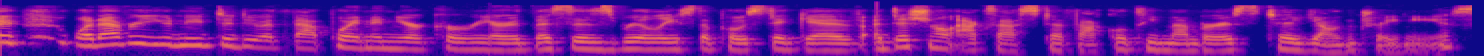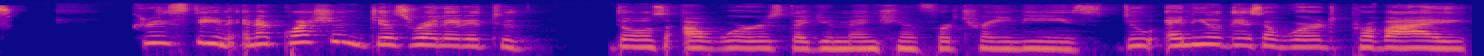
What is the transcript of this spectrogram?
Whatever you need to do at that point in your career, this is really supposed to give additional access to faculty members to young trainees. Christine, and a question just related to those awards that you mentioned for trainees. Do any of these awards provide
